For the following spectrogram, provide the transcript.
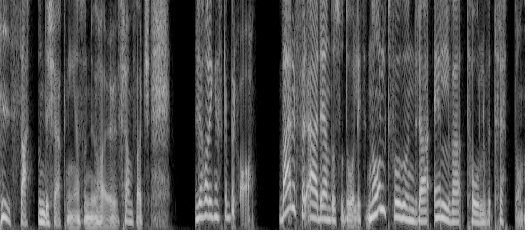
PISA-undersökningen som nu har framförts. Vi har det ganska bra. Varför är det ändå så dåligt? 0200 11 12 13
